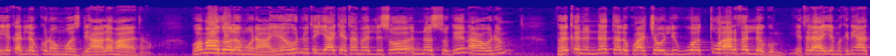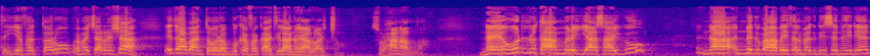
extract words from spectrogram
እየቀለብኩ ነው ወስድህ አለ ማለት ነው። ወማ ዞለሙና ይሄ ሁሉ ጥያቄ ተመልሶ እነሱ ግን አሁንም በቅንነት ተልኳቸውን ሊወጡ አልፈለጉም። የተለያየ ምክንያት እየፈጠሩ በመጨረሻ ኢዛብ አንተ ወረቡከ ፈቃቲላ ነው ያሏቸው። ስብናላህ እና ሁሉ ተአምር እያሳዩ እና እንግባ ቤተል መቅዲስን ሂደን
